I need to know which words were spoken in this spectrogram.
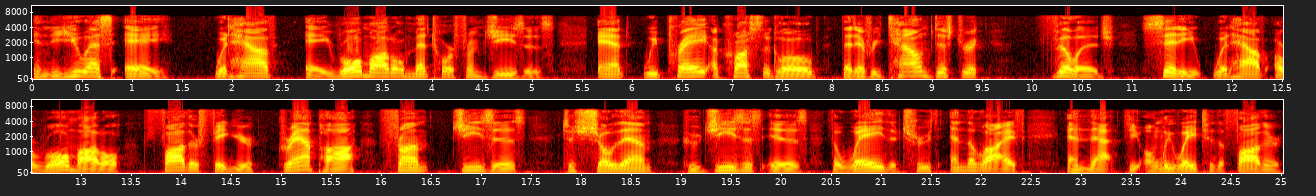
in the USA would have a role model mentor from Jesus. And we pray across the globe that every town, district, village, city would have a role model father figure, grandpa from Jesus to show them who Jesus is, the way, the truth, and the life, and that the only way to the Father,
